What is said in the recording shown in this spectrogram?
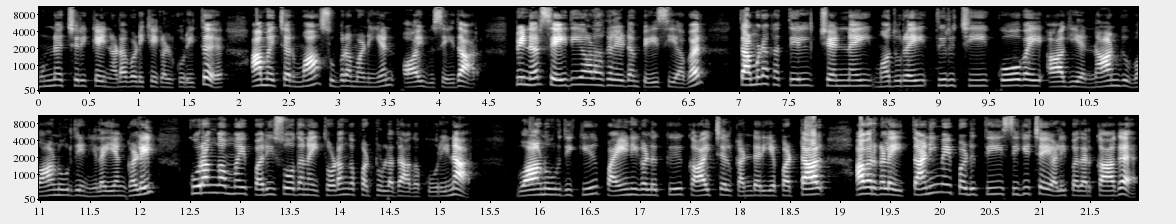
முன்னெச்சரிக்கை நடவடிக்கைகள் குறித்து அமைச்சர் மா. சுப்பிரமணியன் ஆய்வு செய்தார். பின்னர் செய்தியாளர்களிடம் பேசிய அவர் தமிழகத்தில் சென்னை மதுரை திருச்சி கோவை ஆகிய நான்கு வானூர்தி நிலையங்களில் குரங்கம்மை பரிசோதனை தொடங்கப்பட்டுள்ளதாக கூறினார். வானூர்திக்கு பயணிகளுக்கு காய்ச்சல் கண்டறியப்பட்டால் அவர்களை தனிமைப்படுத்தி சிகிச்சை அளிப்பதற்காக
